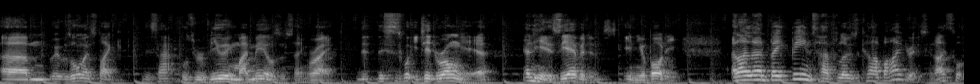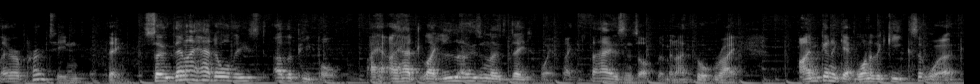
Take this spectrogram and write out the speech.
Um, it was almost like this app was reviewing my meals and saying, right, th- this is what you did wrong here, and here's the evidence in your body. And I learned baked beans have loads of carbohydrates, and I thought they were a protein thing. So then I had all these other people. I, I had like loads and loads of data points, like thousands of them, and I thought, right, I'm going to get one of the geeks at work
